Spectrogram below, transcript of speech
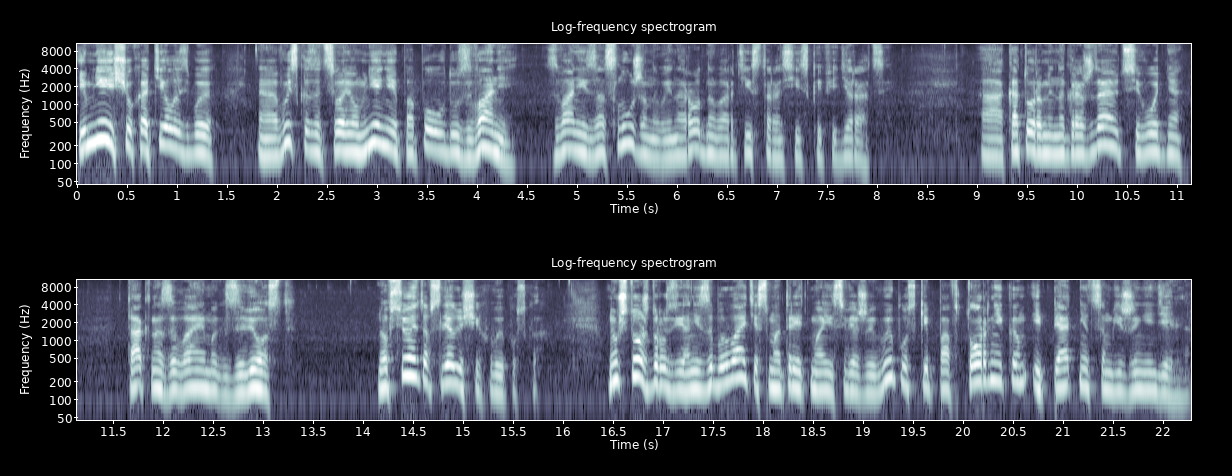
И мне еще хотелось бы высказать свое мнение по поводу званий, званий заслуженного и народного артиста Российской Федерации, а, которыми награждают сегодня так называемых звезд. Но все это в следующих выпусках. Ну что ж, друзья, не забывайте смотреть мои свежие выпуски по вторникам и пятницам еженедельно.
